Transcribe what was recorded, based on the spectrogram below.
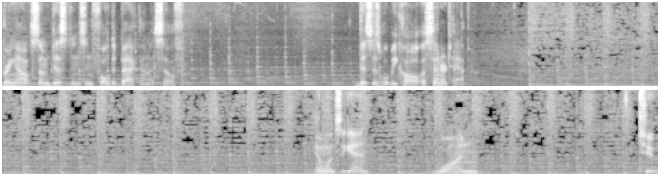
bring out some distance and fold it back on itself. This is what we call a center tap. And once again, one, two,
